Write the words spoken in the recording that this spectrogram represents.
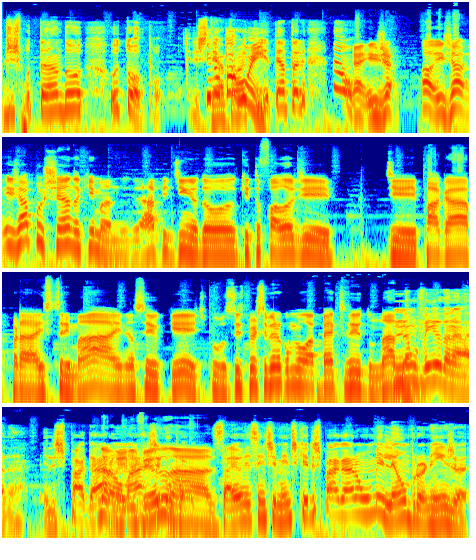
disputando o topo. Eles E não tentam tá ruim. aqui, tentam ali. Não, É, e já, ó, e já, e já puxando aqui, mano, rapidinho, do que tu falou de, de pagar pra streamar e não sei o que. Tipo, vocês perceberam como o Apex veio do nada? não veio do nada. Eles pagaram Não, ele marketing. veio do Opa, nada. Saiu recentemente que eles pagaram um milhão pro Ninja.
